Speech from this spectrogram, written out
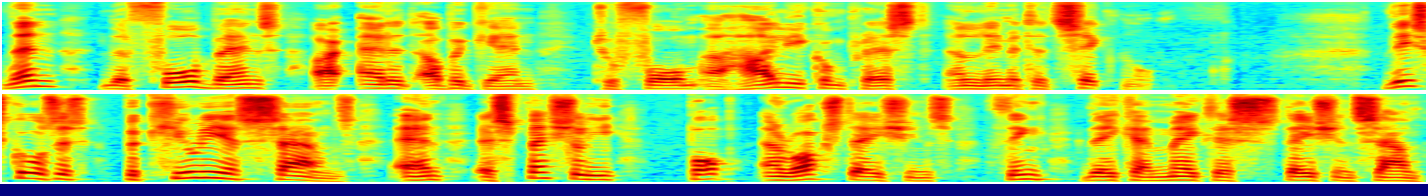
Then the four bands are added up again to form a highly compressed and limited signal. This causes peculiar sounds and especially pop and rock stations think they can make their station sound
